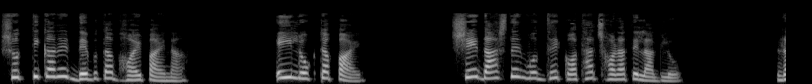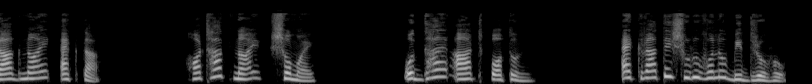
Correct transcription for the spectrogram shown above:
সত্যিকারের দেবতা ভয় পায় না। এই লোকটা পায়। সে দাসদের মধ্যে কথা ছড়াতে লাগল। রাগ নয়, একটা। হঠাৎ নয়, সময়। অধ্যায় আট, পতন। এক রাতে শুরু হল বিদ্রোহ।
